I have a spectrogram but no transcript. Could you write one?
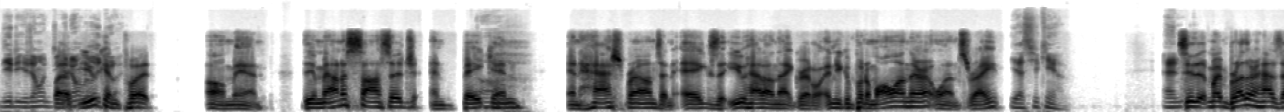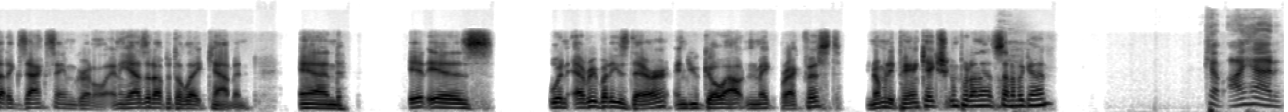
You, you don't. but you, you, don't really do can put. Oh man, the amount of sausage and bacon Oh, and hash browns and eggs that you had on that griddle, and you can put them all on there at once, right? yes, you can. And See that my brother has that exact same griddle and he has it up at the lake cabin. And it is when everybody's there and you go out and make breakfast, you know how many pancakes you can put on that son of a gun? Kev, I had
